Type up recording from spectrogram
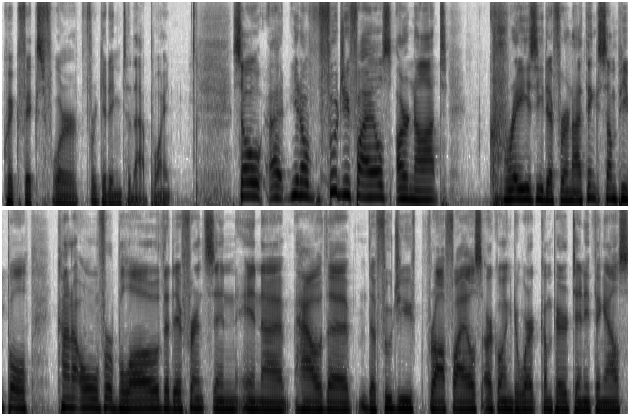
quick fix for for getting to that point. So, uh, you know, Fuji files are not crazy different. I think some people kind of overblow the difference in in uh, how the the Fuji raw files are going to work compared to anything else.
